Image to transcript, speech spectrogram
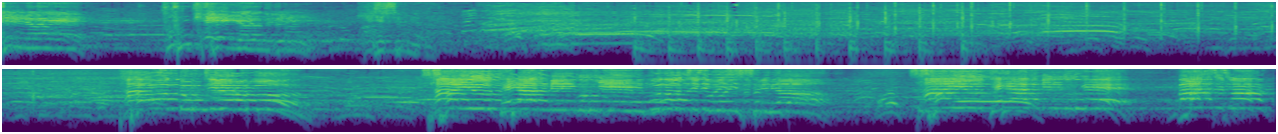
107명의 국회의원들이 계십니다. 당원 동지 여러분, 자유 대한민국이 무너지고 있습니다. 자유 대한민국의 마지막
